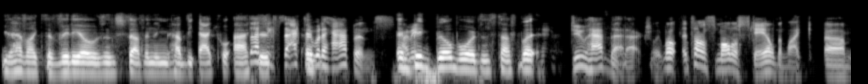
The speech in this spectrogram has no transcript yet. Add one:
you have like the videos and stuff, and then you have the actual actors. that's exactly and- what happens. and I mean, big billboards and stuff. But do have that actually. Well, it's on a smaller scale than like um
